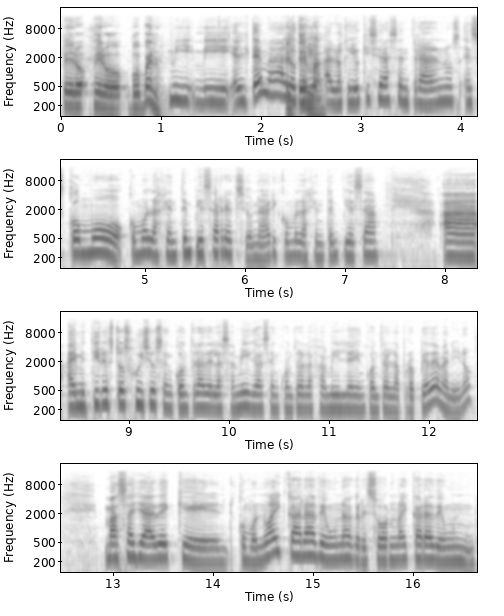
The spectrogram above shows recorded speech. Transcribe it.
pero, pero pues bueno. Mi, mi, el tema, a, lo Que yo, a lo que yo quisiera centrarnos es cómo, cómo la gente empieza a reaccionar y cómo la gente empieza a, emitir estos juicios en contra de las amigas, en contra de la familia y en contra de la propia Devani, ¿no? Más allá de que como no hay cara de un agresor, no hay cara de un,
